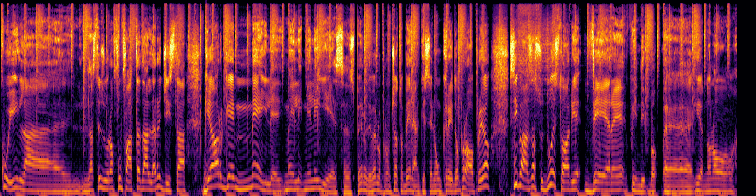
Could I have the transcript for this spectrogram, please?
cui la, la stesura fu fatta dal regista Meile, Meile, Meleies, spero di averlo pronunciato bene anche se non credo proprio, si basa su due storie vere, quindi boh, eh, io non ho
